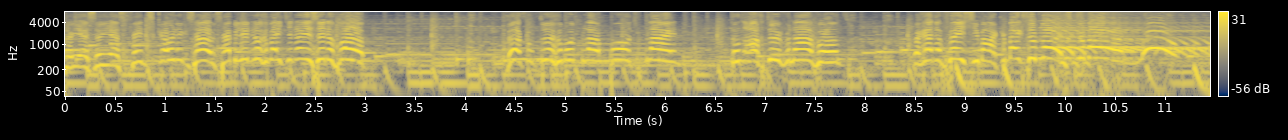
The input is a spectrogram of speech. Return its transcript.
Yes, oh yes, oh yes. Vince Koningshuis. Hebben jullie nog een beetje naar je zin of wat? Welkom terug op het Blauw Poortsplein. Tot 8 uur vanavond. We gaan een feestje maken. Make some noise. Come on.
